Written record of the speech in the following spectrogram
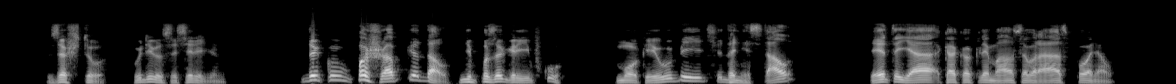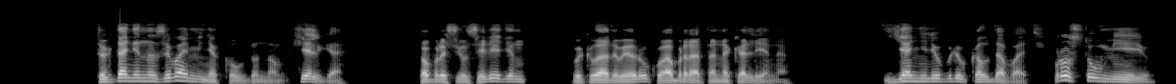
— За что? — удивился Середин. — Да по шапке дал, не по загривку. Мог и убить, да не стал. Это я, как оклемался, в раз понял. — Тогда не называй меня колдуном, Хельга, — попросил Середин, выкладывая руку обратно на колено. — Я не люблю колдовать, просто умею.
